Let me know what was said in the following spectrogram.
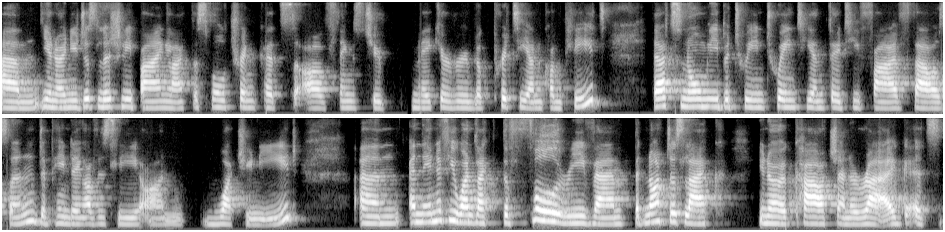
um, you know, and you're just literally buying like the small trinkets of things to make your room look pretty and complete. That's normally between 20 and 35,000, depending obviously on what you need. Um, and then if you want like the full revamp, but not just like, you know, a couch and a rug, it's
